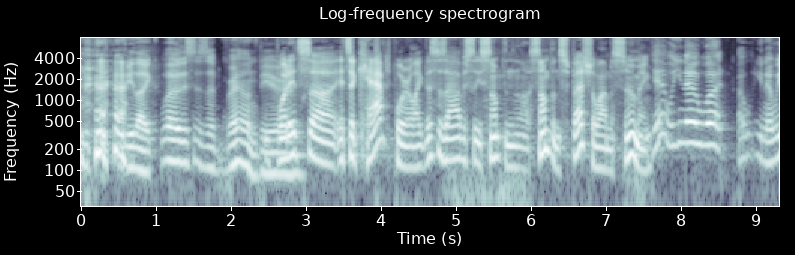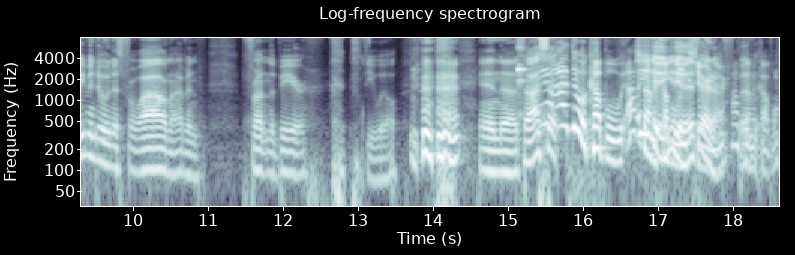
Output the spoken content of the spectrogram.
I'd be like, "Whoa, this is a brown beer." But it's, uh, it's a capped porter. Like this is obviously something, uh, something special. I'm assuming. yeah. Well, you know what? I, you know, we've been doing this for a while, and I've been fronting the beer, if you will. and uh, so I said, I do a couple. I've Oh, done do, a couple weeks fair enough. I've But- done a couple.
